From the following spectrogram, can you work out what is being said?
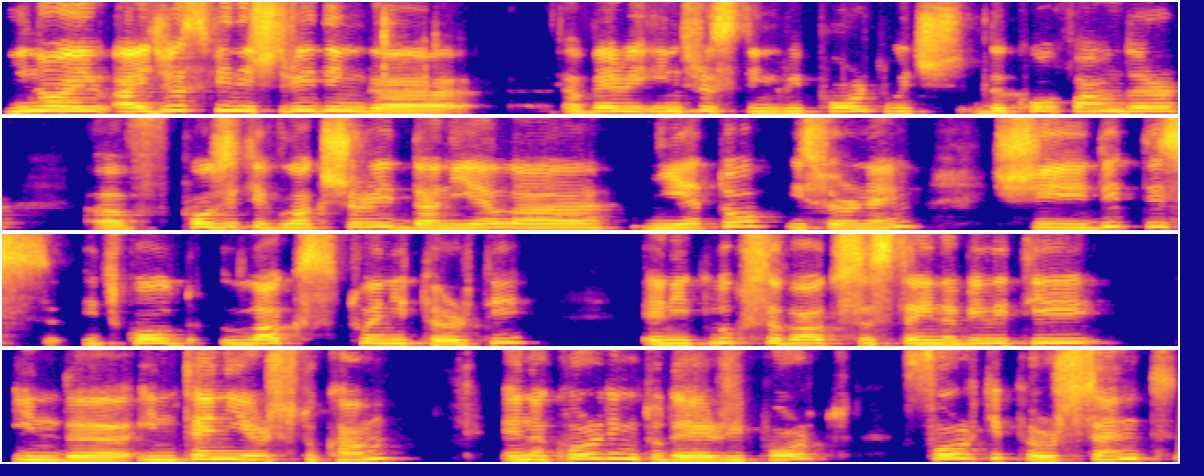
you know i, I just finished reading a, a very interesting report which the co-founder of Positive Luxury, Daniela Nieto is her name. She did this, it's called Lux 2030, and it looks about sustainability in the in 10 years to come. And according to the report, 40%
